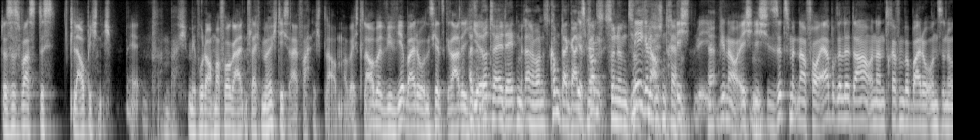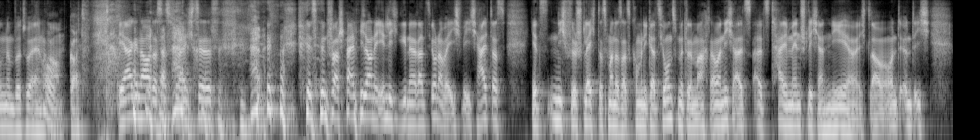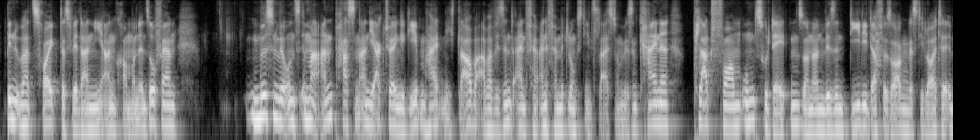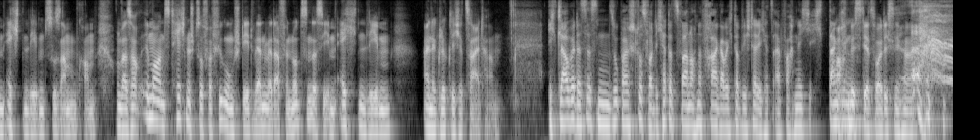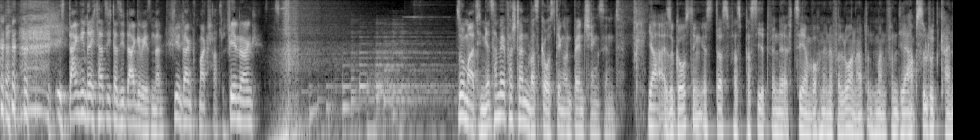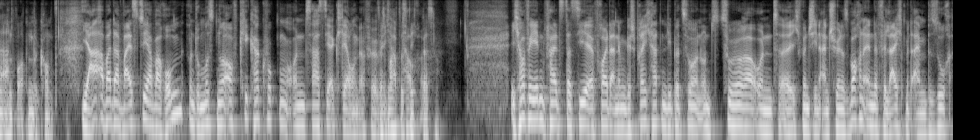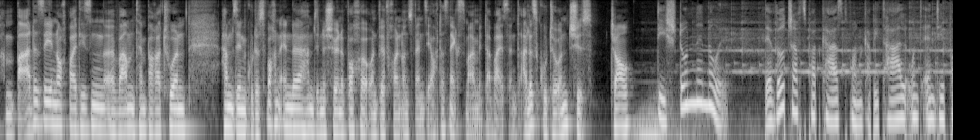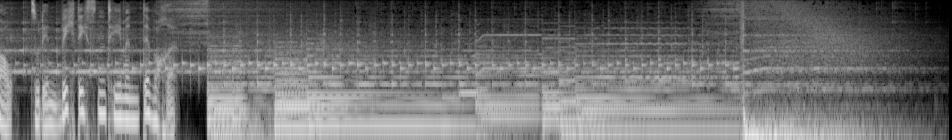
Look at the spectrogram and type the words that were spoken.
Das ist was, das glaube ich nicht. Mir wurde auch mal vorgehalten, vielleicht möchte ich es einfach nicht glauben. Aber ich glaube, wie wir beide uns jetzt gerade also hier. Also virtuell daten mit anderen es kommt da gar nicht kommt, mehr zu einem, zu nee, genau. physischen Treffen. Ich, ja. Genau, ich, ich sitze mit einer VR-Brille da und dann treffen wir beide uns in irgendeinem virtuellen oh Raum. Oh Gott. Ja, genau, das ist vielleicht, äh, wir sind wahrscheinlich auch eine ähnliche Generation, aber ich, ich halte das jetzt nicht für schlecht, dass man das als Kommunikationsmittel macht, aber nicht als, als Teil menschlicher Nähe. Ich glaube, und, und ich bin überzeugt, dass wir da nie ankommen. Und insofern müssen wir uns immer anpassen an die aktuellen Gegebenheiten. Ich glaube aber, wir sind ein, eine Vermittlungsdienstleistung. Wir sind keine Plattform, um zu daten, sondern wir sind die, die dafür sorgen, dass die Leute im echten Leben zusammenkommen. Und was auch immer uns technisch zur Verfügung steht, werden wir dafür nutzen, dass sie im echten Leben eine glückliche Zeit haben. Ich glaube, das ist ein super Schlusswort. Ich hatte zwar noch eine Frage, aber ich glaube, die stelle ich jetzt einfach nicht. Ich danke Ach Mist, jetzt wollte ich sie hören. ich danke Ihnen recht herzlich, dass Sie da gewesen sind. Vielen Dank, Marc Schattel. Vielen Dank. So, Martin, jetzt haben wir verstanden, was Ghosting und Benching sind. Ja, also Ghosting ist das, was passiert, wenn der FC am Wochenende verloren hat und man von dir absolut keine Antworten bekommt. Ja, aber da weißt du ja warum und du musst nur auf Kicker gucken und hast die Erklärung dafür, das wenn ich macht es nicht besser. Ich hoffe jedenfalls, dass Sie Freude an dem Gespräch hatten, liebe Zuhörer und Zuhörer. Und äh, ich wünsche Ihnen ein schönes Wochenende, vielleicht mit einem Besuch am Badesee noch bei diesen äh, warmen Temperaturen. Haben Sie ein gutes Wochenende, haben Sie eine schöne Woche und wir freuen uns, wenn Sie auch das nächste Mal mit dabei sind. Alles Gute und Tschüss. Ciao. Die Stunde Null. Der Wirtschaftspodcast von Kapital und NTV zu den wichtigsten Themen der Woche.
